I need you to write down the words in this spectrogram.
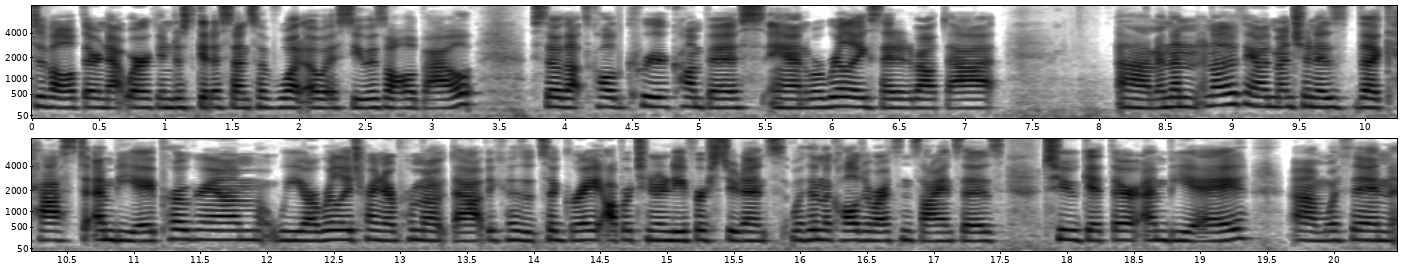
develop their network and just get a sense of what OSU is all about. So that's called Career Compass, and we're really excited about that. Um, and then another thing I would mention is the CAST MBA program. We are really trying to promote that because it's a great opportunity for students within the College of Arts and Sciences to get their MBA um, within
